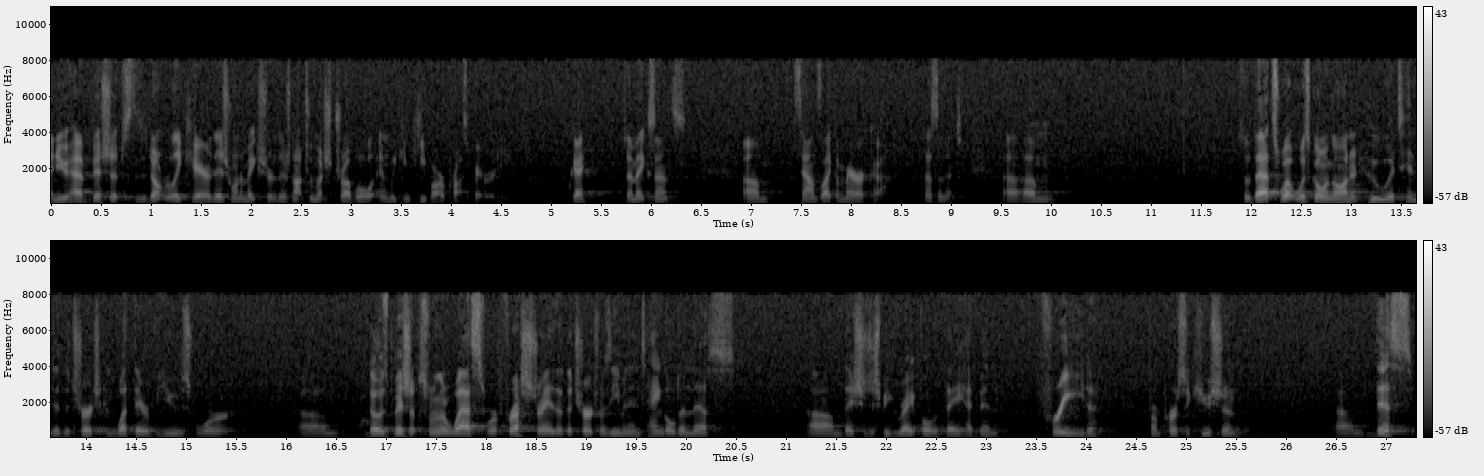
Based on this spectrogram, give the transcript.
and you have bishops that don't really care. They just want to make sure there's not too much trouble and we can keep our prosperity. Okay? Does that make sense? Um, sounds like America, doesn't it? Um, so that's what was going on and who attended the church and what their views were. Um, those bishops from the West were frustrated that the church was even entangled in this. Um, they should just be grateful that they had been freed from persecution. Um, this,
